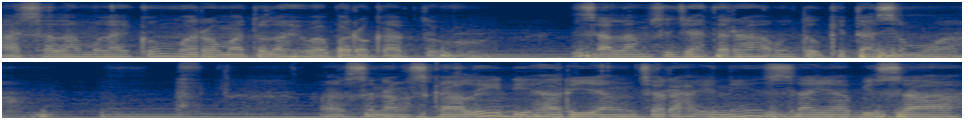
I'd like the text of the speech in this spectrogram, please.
Assalamualaikum warahmatullahi wabarakatuh. Salam sejahtera untuk kita semua. Eh, senang sekali di hari yang cerah ini saya bisa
